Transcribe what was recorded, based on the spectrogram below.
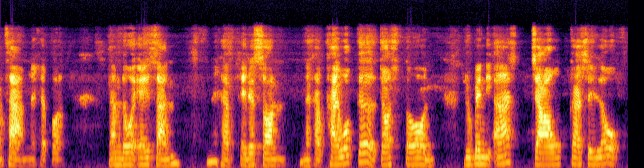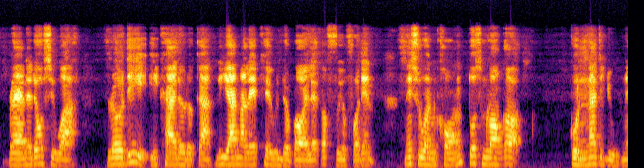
4-3-3 นะครับ ก็นำโดยเอซันนะครับเอเดอร์ซอนนะครับคายวอลเกอร์จอร์สโตนดูเบนดิอาสเจ้ากาเซโลแบรนโดซิวาโรดี้อีคายโดโดการลิยานมาเลสเควินเดอร์บอย และก็ฟิลฟอร์เดนในส่วนของตัวสำรองก็ กุลน่าจะอยู่ใน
